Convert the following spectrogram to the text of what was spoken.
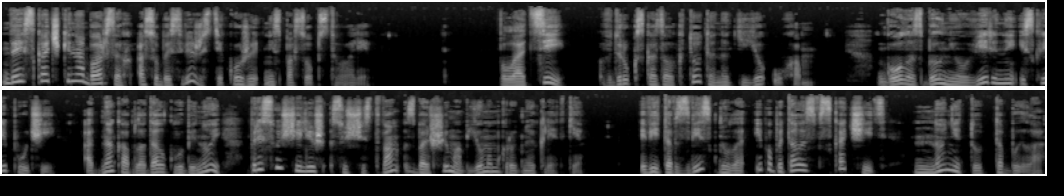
Да и скачки на барсах особой свежести кожи не способствовали. «Плати!» — вдруг сказал кто-то над ее ухом. Голос был неуверенный и скрипучий, однако обладал глубиной, присущей лишь существам с большим объемом грудной клетки. Вита взвизгнула и попыталась вскочить, но не тут-то было.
